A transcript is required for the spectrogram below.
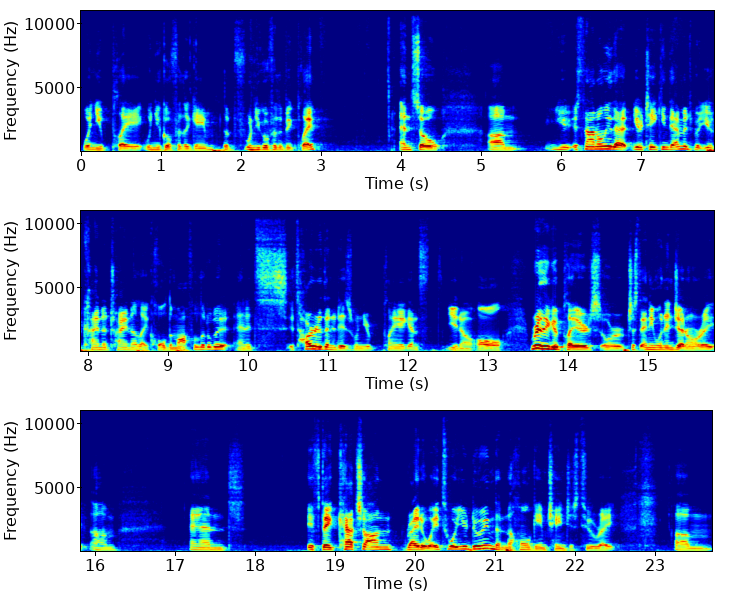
when you play when you go for the game the, when you go for the big play and so um, you it's not only that you're taking damage but you're kind of trying to like hold them off a little bit and it's it's harder than it is when you're playing against you know all really good players or just anyone in general right um, and if they catch on right away to what you're doing then the whole game changes too right um,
